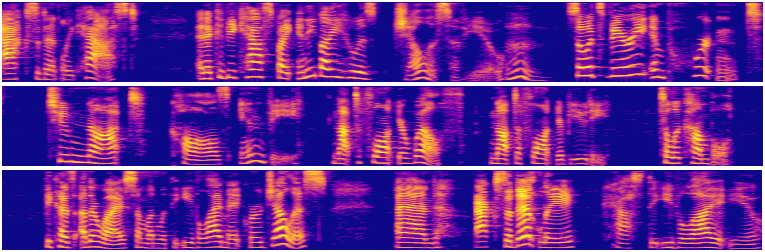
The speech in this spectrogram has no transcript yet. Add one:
accidentally cast, and it can be cast by anybody who is jealous of you. Mm. So it's very important to not cause envy, not to flaunt your wealth, not to flaunt your beauty, to look humble, because otherwise someone with the evil eye might grow jealous and accidentally cast the evil eye at you,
